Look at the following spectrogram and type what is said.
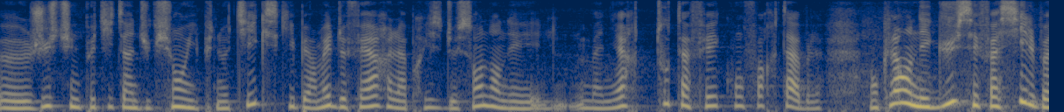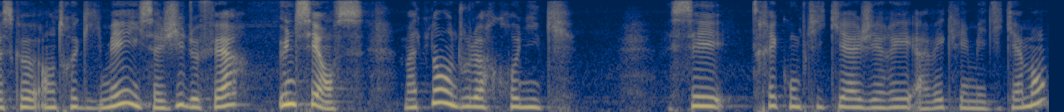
euh, juste une petite induction hypnotique, ce qui permet de faire la prise de sang dans des manières tout à fait confortables. Donc là, en aigu, c'est facile parce que entre guillemets, il s'agit de faire une séance. Maintenant, en douleur chronique, c'est très compliqué à gérer avec les médicaments.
